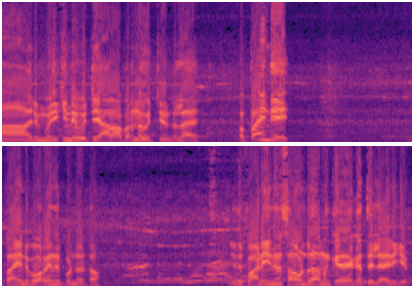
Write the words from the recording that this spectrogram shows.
ആ ഒരു മുരിക്കിന്റെ കുറ്റി ആ റബ്ബറിന്റെ കുറ്റി ഉണ്ടല്ലേ? പപ്പായന്റെ പപ്പായന്റെ പുറകെ നിപ്പുണ്ട് കേട്ടോ. ഇത് പണിയുന്ന സൗണ്ട് കാരണം കേൾക്കത്തില്ലായിരിക്കും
